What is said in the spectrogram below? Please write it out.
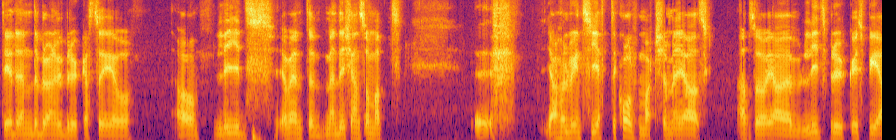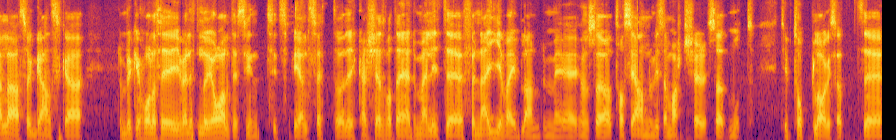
det är den De Bruyne vi brukar se. Och, ja, Leeds, jag vet inte, men det känns som att Eh, jag höll väl inte så jättekoll på matchen, men jag, alltså, jag, Leeds brukar ju spela alltså, ganska de brukar hålla sig väldigt lojala till sin, sitt spelsätt och det kanske känns som att de är lite för naiva ibland med hur de ska ta sig an vissa matcher så att, mot typ topplag. Så att, eh,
